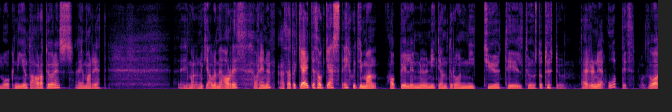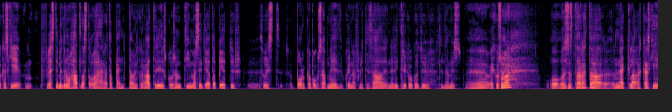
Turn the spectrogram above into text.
lok nýjönda áratugurins, ef mann rétt ég mann ekki alveg með árið á hreinu. Þetta gæti þá gerst eitthvað tíman á bylinu 1990 til 2020 það er rauninni opið þó að kannski flesti myndir nú hallast á að það er að benda á einhver atriði sko, sem tíma setja þetta betur? Þú veist, borgarbóksafnið hvernig flutti það nýri í tryggjákötu til dæmis, uh, eitthvað svona. Og, og þess að það er hægt að negla kannski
